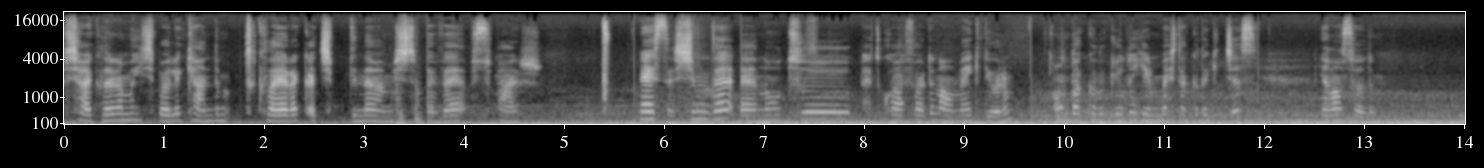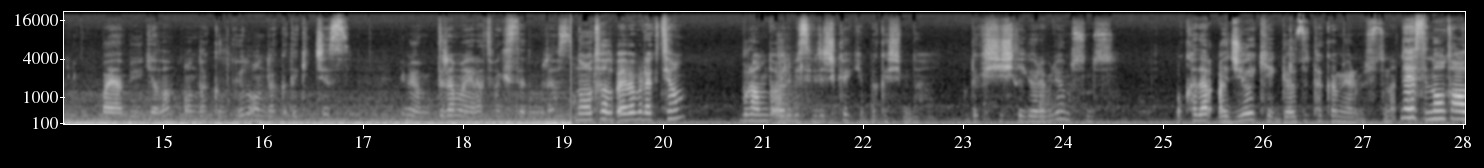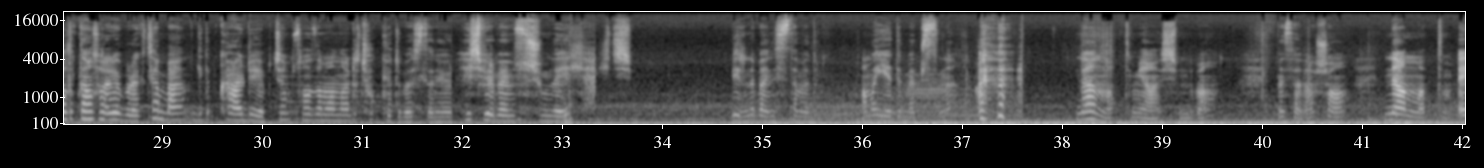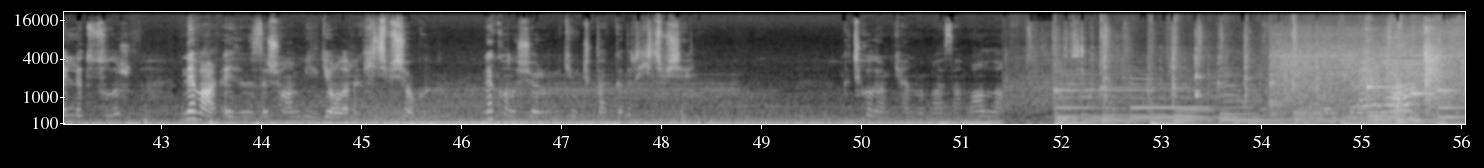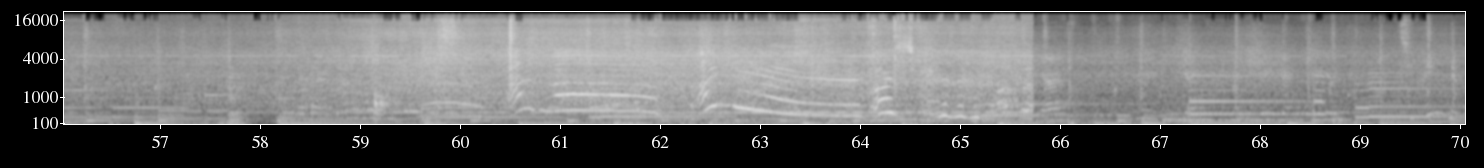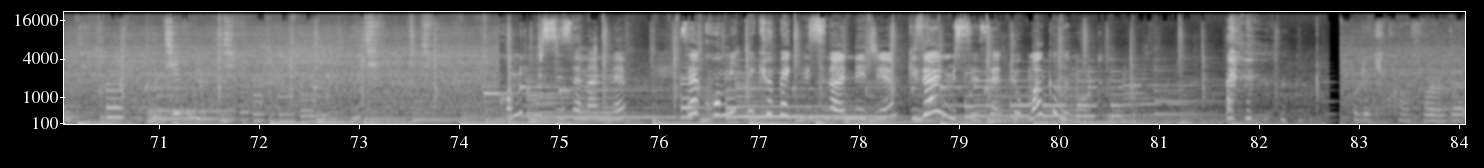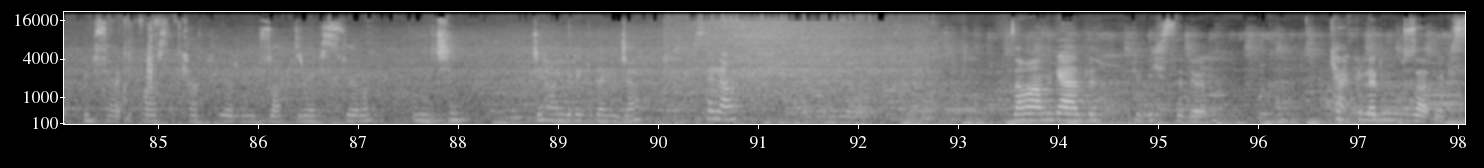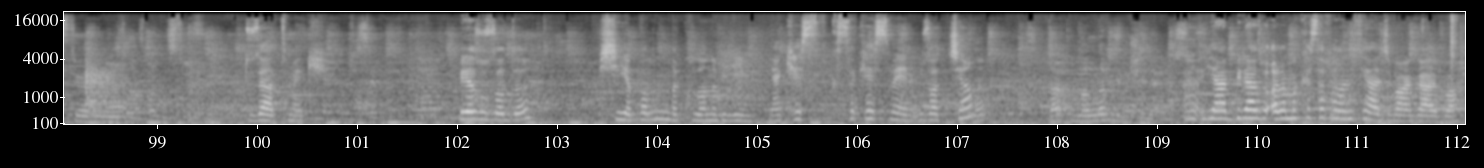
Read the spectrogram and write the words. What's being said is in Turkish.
bildiğimiz şarkılar ama hiç böyle kendim tıklayarak açıp dinlememiştim. Ve süper. Neyse şimdi e, nohutu pet kuaförden almaya gidiyorum. 10 dakikalık yolda 25 dakikada gideceğiz. Yalan söyledim. Baya büyük yalan. 10 dakikalık yolu 10 dakikada gideceğiz. Bilmiyorum drama yaratmak istedim biraz. Nohutu alıp eve bırakacağım. Buramda öyle bir sivilce çıkıyor ki bakın şimdi. Buradaki şişliği görebiliyor musunuz? O kadar acıyor ki gözlü takamıyorum üstüne. Neyse nohutu aldıktan sonra eve bırakacağım. Ben gidip kardiyo yapacağım. Son zamanlarda çok kötü besleniyorum. Hiçbir benim suçum değil. Hiç birini ben istemedim. Ama yedim hepsini. ne anlattım ya şimdi ben? Mesela şu an ne anlattım? Elle tutulur. Ne var elinizde şu an bilgi olarak? Hiçbir şey yok. Ne konuşuyorum iki buçuk dakikadır? Hiçbir şey. Gıcık oluyorum kendime bazen valla. Komik misin sen annem? Sen komik bir köpek misin anneciğim? Güzel misin sen? Çok mu akıllın oldun? Buradaki kuaförde müsaitlik varsa kirpilerimi düzelttirmek istiyorum. Bunun için Cihangir'e gidemeyeceğim. Selam. Zamanı geldi gibi hissediyorum. Kirpilerimi düzeltmek istiyorum ya. Düzeltmek. Biraz uzadı. Bir şey yapalım da kullanabileyim. Yani kes, kısa kesmeyelim, uzatacağım. Daha kullanılabilir bir şeyler. Ya biraz arama kasa falan ihtiyacı var galiba.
